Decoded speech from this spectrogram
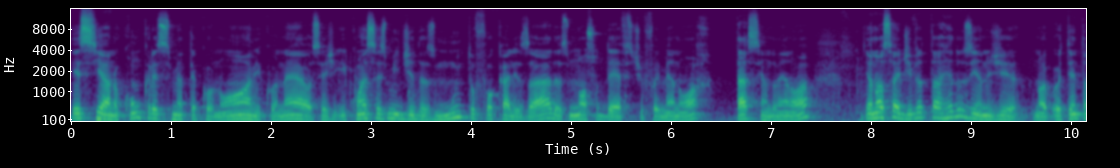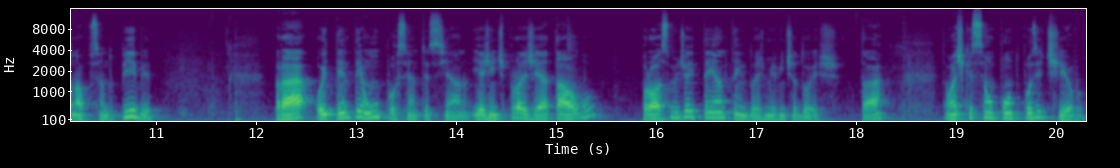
Esse ano, com o crescimento econômico, né, ou seja, e com essas medidas muito focalizadas, o nosso déficit foi menor, está sendo menor, e a nossa dívida está reduzindo de 89% do PIB para 81% esse ano. E a gente projeta algo próximo de 80% em 2022, tá? Então, acho que esse é um ponto positivo.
